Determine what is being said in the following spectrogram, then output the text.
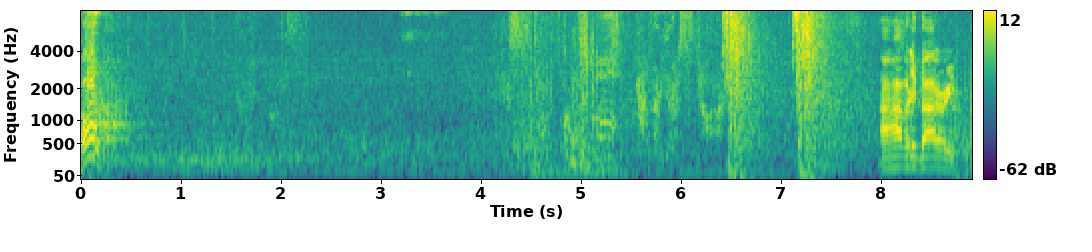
Oh! I have any battery.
